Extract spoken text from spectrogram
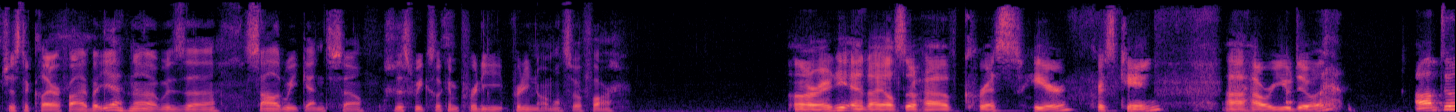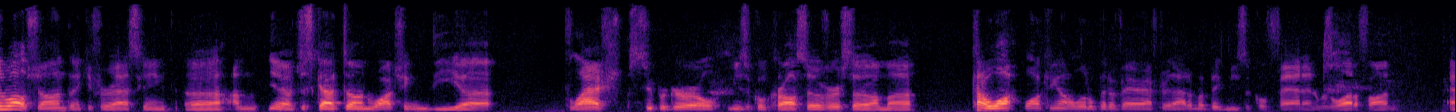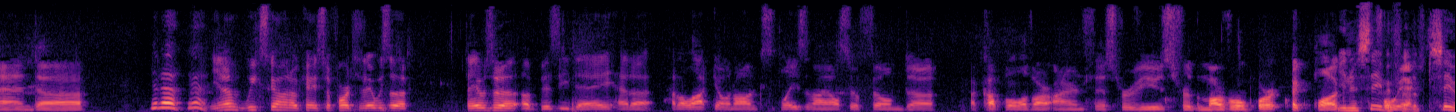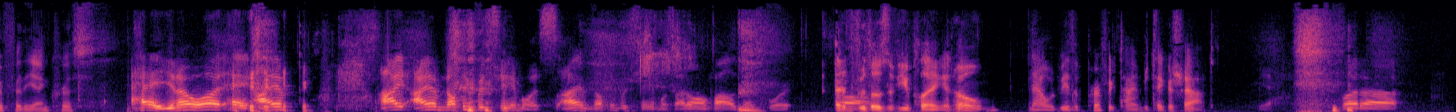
just to clarify, but yeah, no, it was a solid weekend. So this week's looking pretty pretty normal so far. Alrighty, and I also have Chris here, Chris King. Uh, how are you doing? I'm doing well, Shawn. Thank you for asking. Uh, I'm, you know, just got done watching the uh, Flash Supergirl musical crossover, so I'm uh, kind of walk- walking on a little bit of air after that. I'm a big musical fan, and it was a lot of fun. And uh, you know, yeah, you know, week's going okay so far. Today was a today was a, a busy day. Had a had a lot going on. 'cause Blaise and I also filmed uh, a couple of our Iron Fist reviews for the Marvel Report. Quick plug. You know, save it for the save it for the end, Chris. Hey, you know what? Hey, I am I I am nothing but shameless. I am nothing but shameless. I don't apologize for it. And for Um, those of you playing at home, now would be the perfect time to take a shot. Yeah, but uh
